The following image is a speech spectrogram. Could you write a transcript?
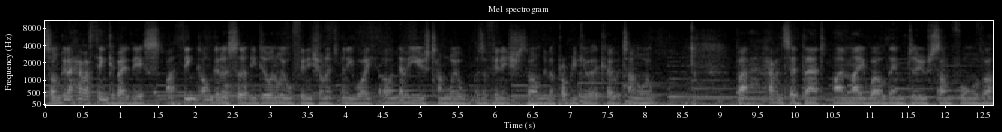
So I'm going to have a think about this. I think I'm going to certainly do an oil finish on it anyway. I've never use tung oil as a finish, so I'm going to probably give it a coat of tung oil. But having said that, I may well then do some form of a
